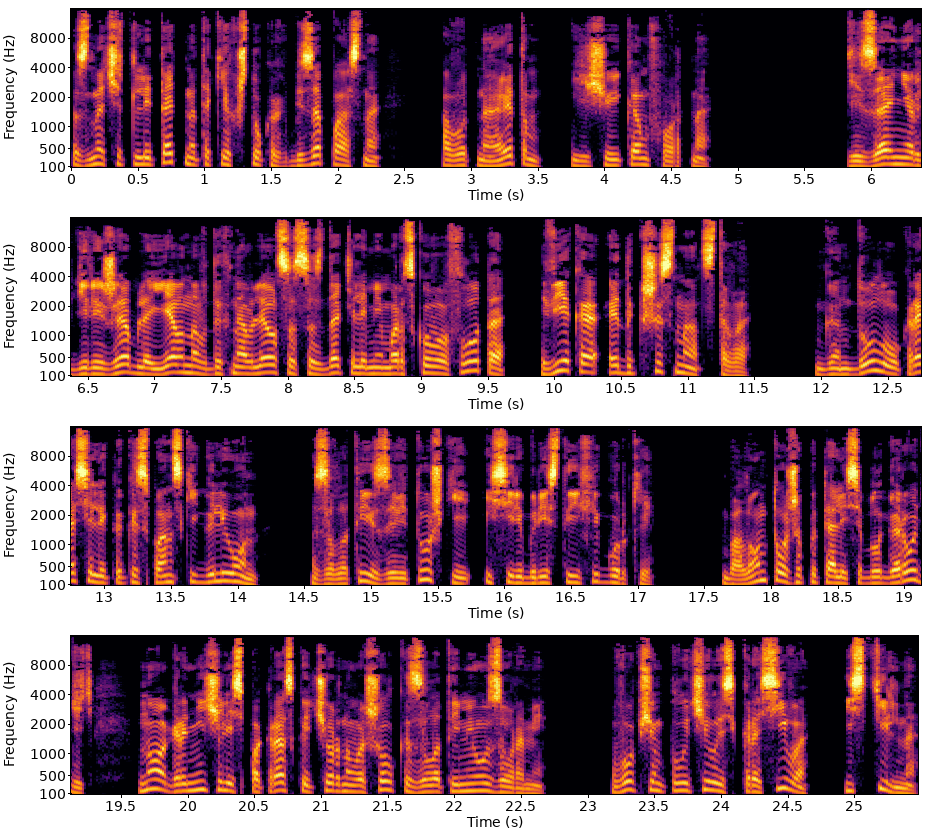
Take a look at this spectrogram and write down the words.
Значит, летать на таких штуках безопасно, а вот на этом еще и комфортно. Дизайнер дирижабля явно вдохновлялся создателями морского флота века эдак XVI. Гондолу украсили как испанский галеон, золотые завитушки и серебристые фигурки. Баллон тоже пытались облагородить, но ограничились покраской черного шелка с золотыми узорами. В общем, получилось красиво и стильно.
